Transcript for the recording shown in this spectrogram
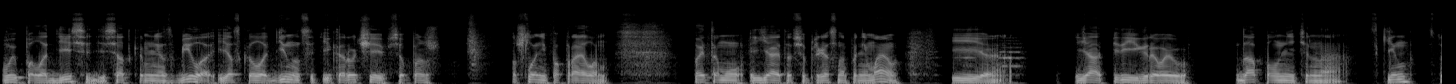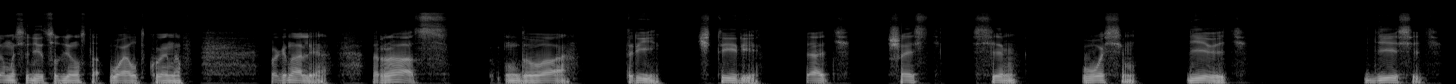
выпало 10, десятка меня сбила, я сказал 11, и короче все пош... пошло не по правилам. Поэтому я это все прекрасно понимаю, и я переигрываю дополнительно скин стоимостью 990 wild коинов. Погнали. Раз, два, три, четыре, пять, шесть, семь, восемь, девять, десять,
